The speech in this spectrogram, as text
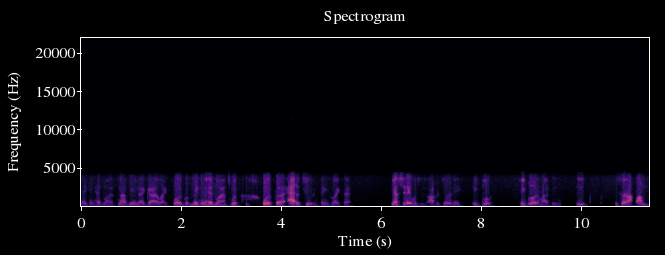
Making headlines, not being that guy like Floyd, but making the headlines with with uh, attitude and things like that. Yesterday was his opportunity. He blew it. He blew it, in my opinion. He he said, I, "I'm,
